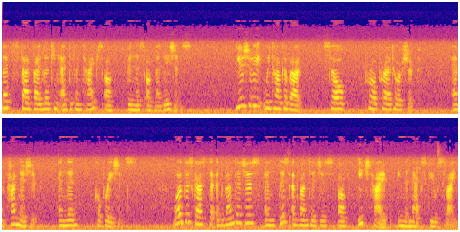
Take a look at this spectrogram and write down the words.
let's start by looking at different types of business organizations. Usually we talk about sole proprietorship and partnership and then corporations. We'll discuss the advantages and disadvantages of each type in the next few slides.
